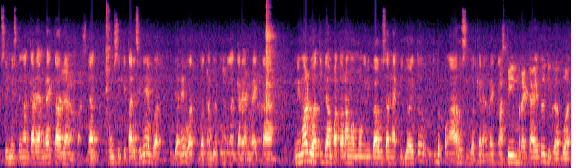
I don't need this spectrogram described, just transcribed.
pesimis dengan karya mereka dan pasti. dan fungsi kita di sini ya buat tujuannya buat buat mendukung dengan karya mereka minimal dua tiga empat orang ngomong ini bagus dan naik dijual itu itu berpengaruh sih buat karya mereka Pasti mereka itu juga buat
